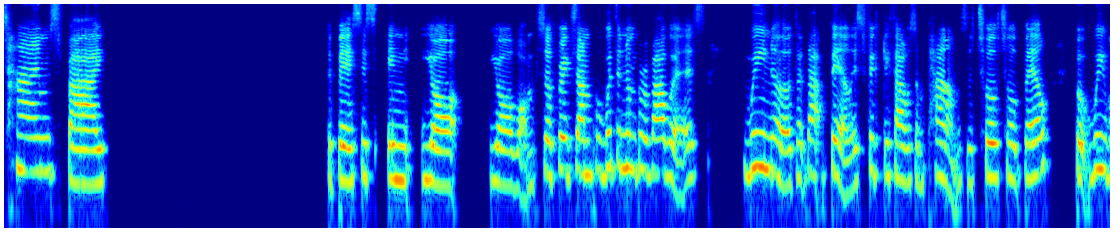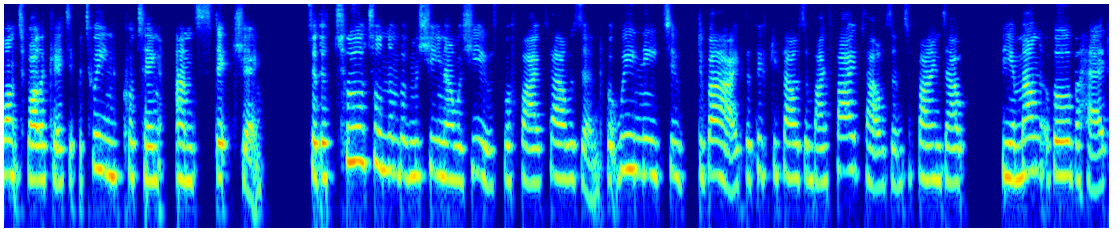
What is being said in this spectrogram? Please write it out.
times by the basis in your your one. So for example, with the number of hours, we know that that bill is £50,000, the total bill, but we want to allocate it between cutting and stitching. So the total number of machine hours used were 5,000, but we need to divide the 50,000 by 5,000 to find out the amount of overhead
